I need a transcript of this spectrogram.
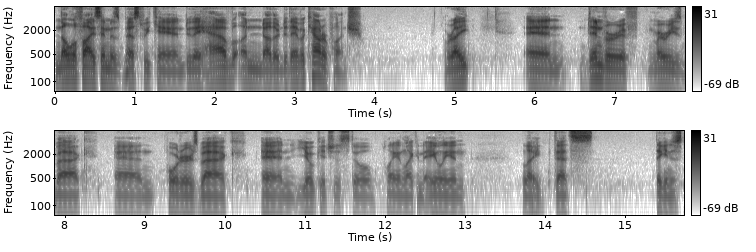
nullifies him as best we can. Do they have another? Do they have a counterpunch? Right, and Denver, if Murray's back and Porter's back and Jokic is still playing like an alien, like that's they can just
